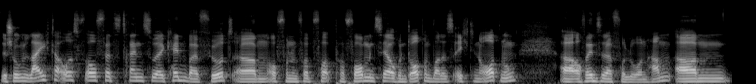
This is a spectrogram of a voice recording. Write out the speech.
ist schon ein leichter Auf Aufwärtstrend zu erkennen bei Fürth. Ähm, auch von der Performance her, auch in Dortmund war das echt in Ordnung, äh, auch wenn sie da verloren haben. Ähm,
